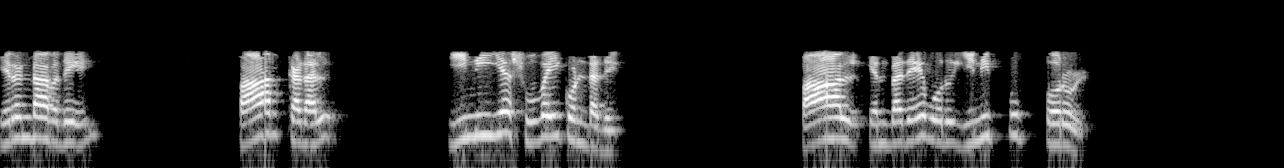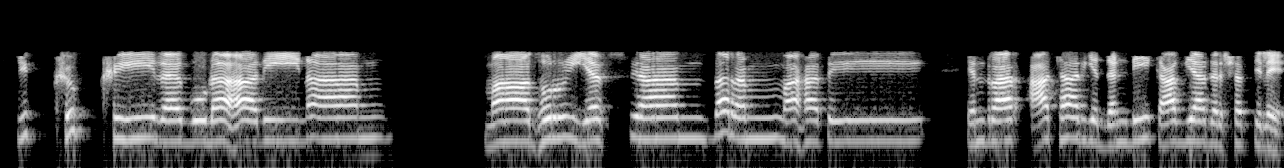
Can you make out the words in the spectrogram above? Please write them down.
இரண்டாவது பார்க்கடல் இனிய சுவை கொண்டது. பால் என்பதே ஒரு இனிப்பு பொருள். இக்ஷுக்ஷீரகுடாதீனாம் மாதுர்யஸ்யாந்தரம் மகதி என்றார் ஆச்சாரிய தண்டி காவ்யாதர்ஷத்திலே.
